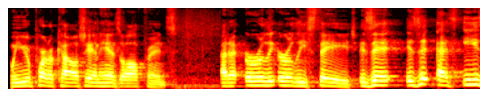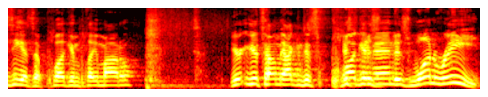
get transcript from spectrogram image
when you're part of Kyle Shanahan's offense at an early, early stage, is it is it as easy as a plug and play model? You're, you're telling me I can just plug it's, it in? It's one read,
